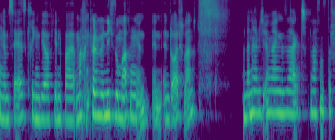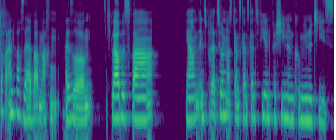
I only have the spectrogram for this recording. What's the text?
im Sales, kriegen wir auf jeden Fall, machen, können wir nicht so machen in, in, in Deutschland. Und dann habe ich irgendwann gesagt, lass uns das doch einfach selber machen. Also ich glaube, es war ja, Inspiration aus ganz, ganz, ganz vielen verschiedenen Communities.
